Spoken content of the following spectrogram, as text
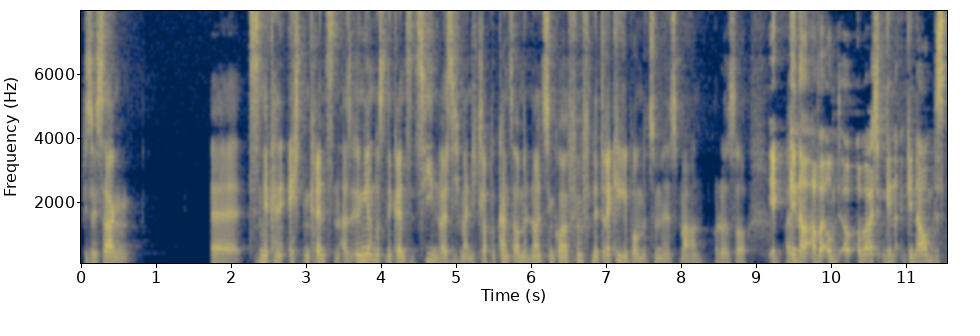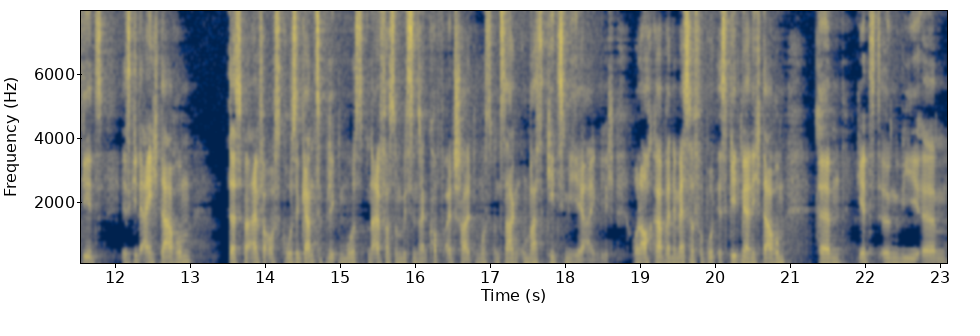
wie soll ich sagen, äh, das sind ja keine echten Grenzen. Also irgendjemand muss eine Grenze ziehen, weiß ich meine. Ich glaube, du kannst auch mit 19,5 eine dreckige Bombe zumindest machen oder so. Ja, genau, aber, um, aber weißt, genau um das geht's. Es geht eigentlich darum, dass man einfach aufs große Ganze blicken muss und einfach so ein bisschen seinen Kopf einschalten muss und sagen, um was geht's mir hier eigentlich? Und auch gerade bei dem Messerverbot, es geht mir ja nicht darum, ähm, jetzt irgendwie ähm,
